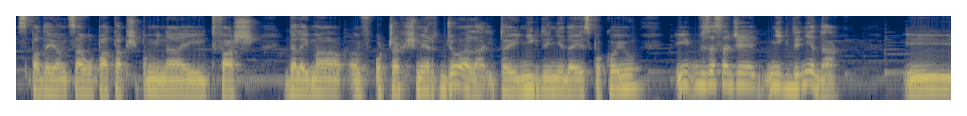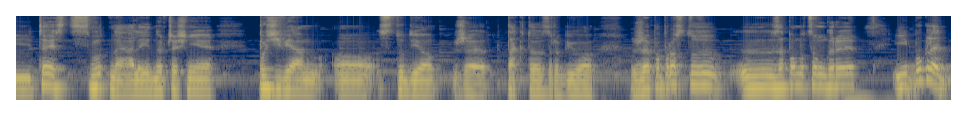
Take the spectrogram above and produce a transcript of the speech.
spadająca łopata przypomina jej twarz, dalej ma w oczach śmierć Joela i to jej nigdy nie daje spokoju i w zasadzie nigdy nie da. I to jest smutne, ale jednocześnie podziwiam o studio, że tak to zrobiło, że po prostu y, za pomocą gry i w ogóle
